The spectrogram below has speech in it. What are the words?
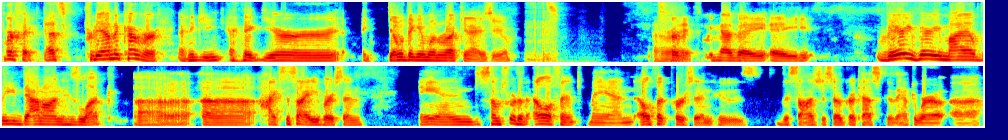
Perfect. That's pretty undercover. I think you. I think you're. I don't think anyone recognize you. All Perfect. We have a a very very mildly down on his luck, uh, uh, high society person, and some sort of elephant man, elephant person whose visage is so grotesque that they have to wear a, a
